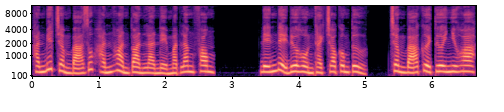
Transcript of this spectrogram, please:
hắn biết trầm bá giúp hắn hoàn toàn là nể mặt lăng phong. Đến để đưa hồn thạch cho công tử, trầm bá cười tươi như hoa,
